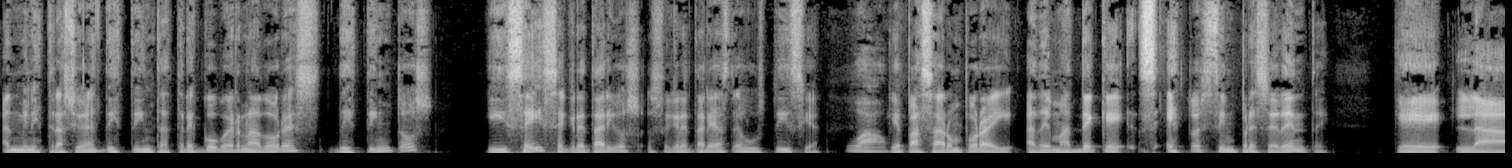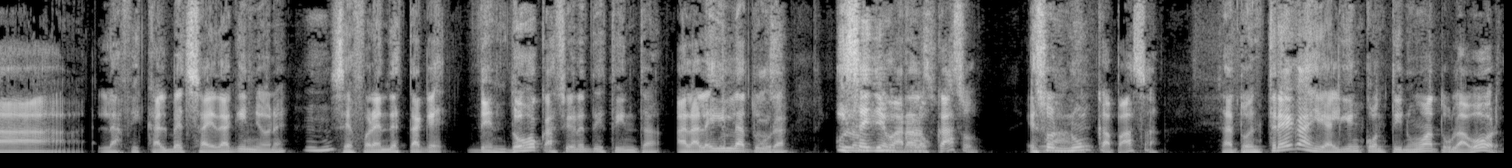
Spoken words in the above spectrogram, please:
administraciones distintas, tres gobernadores distintos y seis secretarios, secretarias de justicia wow. que pasaron por ahí, además de que esto es sin precedente, que la, la fiscal Betsaida Quiñones se fuera en destaque de- en dos ocasiones distintas a la legislatura y se llevara los casos. Eso Wow. nunca pasa. O sea, tú entregas y alguien continúa tu labor.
